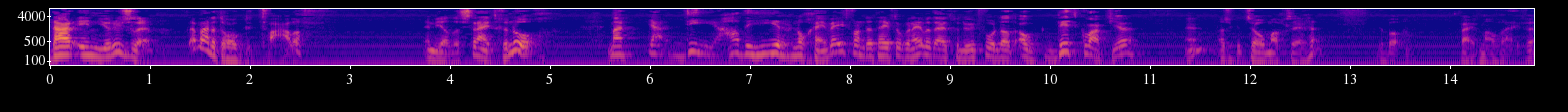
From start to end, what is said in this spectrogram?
daar in Jeruzalem? Daar waren toch ook de twaalf. En die hadden strijd genoeg. Maar ja, die hadden hier nog geen weet van. Dat heeft ook een hele tijd geduurd voordat ook dit kwartje, hè, als ik het zo mag zeggen, de vijf maal vijf, hè.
